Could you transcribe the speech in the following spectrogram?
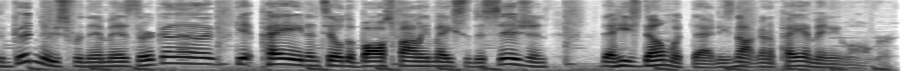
the good news for them is they're going to get paid until the boss finally makes a decision that he's done with that and he's not going to pay him any longer.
